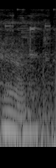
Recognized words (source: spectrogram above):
Can't.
